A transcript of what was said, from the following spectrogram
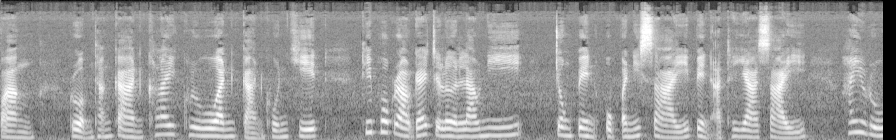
ฟัง รวมทั้งการใคร่ครวญการค้นคิด ที่พวกเราได้เจริญแล้วนี้ จงเป็นอุปนิสัยเป็นอัธยาศัย ให้รู้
